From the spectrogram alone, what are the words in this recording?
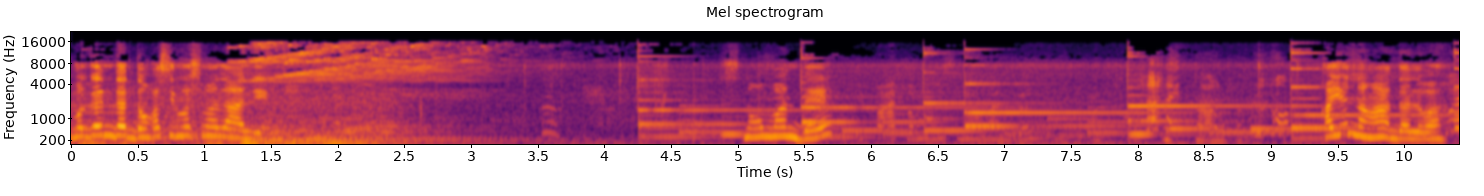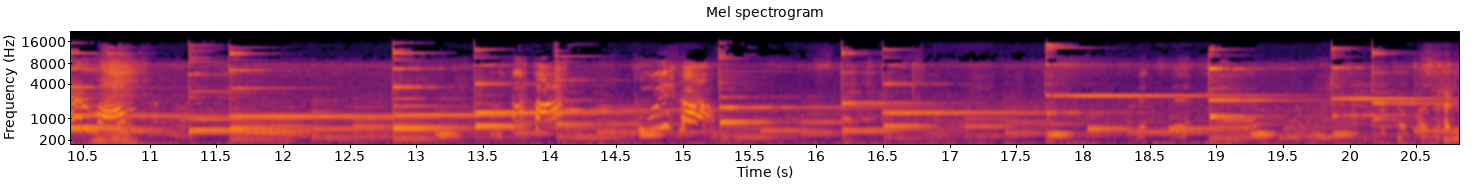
Maganda doon kasi mas malalim. Snowman there? Yung snowman doon. Kayo na nga, dalawa. Where, Mom? Panal.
